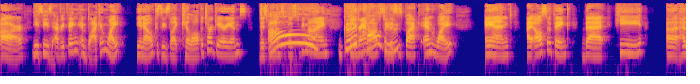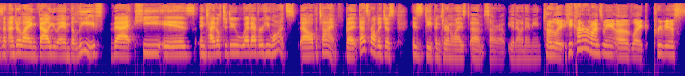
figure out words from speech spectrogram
are he sees everything in black and white, you know, because he's like, kill all the Targaryens. This woman's supposed to be Oh, mine. good he ran call, off, so dude. this is black and white. And I also think that he uh, has an underlying value and belief that he is entitled to do whatever he wants all the time. But that's probably just his deep internalized um, sorrow. You know what I mean? Totally. He kind of reminds me of like previous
